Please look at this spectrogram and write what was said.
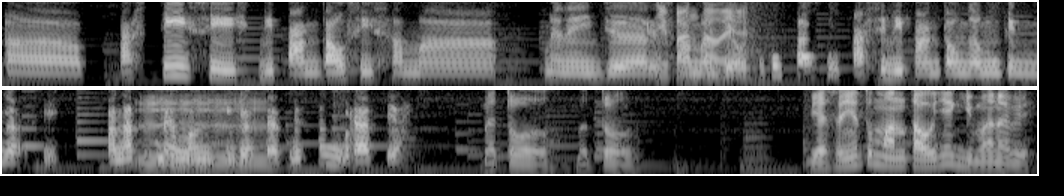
eh, pasti sih dipantau sih sama manajer sama ya? Itu pasti pasti dipantau nggak mungkin nggak sih karena kan memang Hmm. tiga setlist kan berat ya Betul, betul. Biasanya tuh mantaunya gimana, Be?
